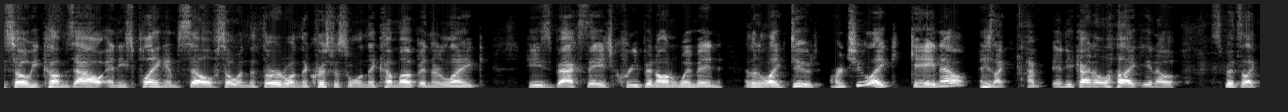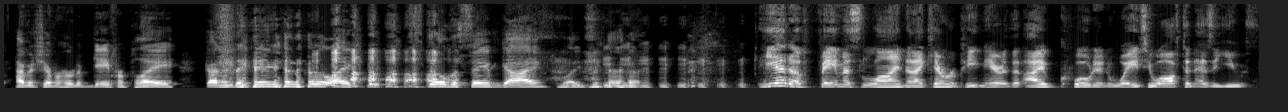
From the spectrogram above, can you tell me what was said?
So he comes out and he's playing himself. So in the third one, the Christmas one, they come up and they're like, he's backstage creeping on women, and they're like, "Dude, aren't you like gay now?" And he's like, Have, and he kind of like you know spits like, "Haven't you ever heard of gay for play?" kind of thing. and they're like, still the same guy. Like, he had a famous line that I can't repeat in here that I quoted way too often as a youth.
